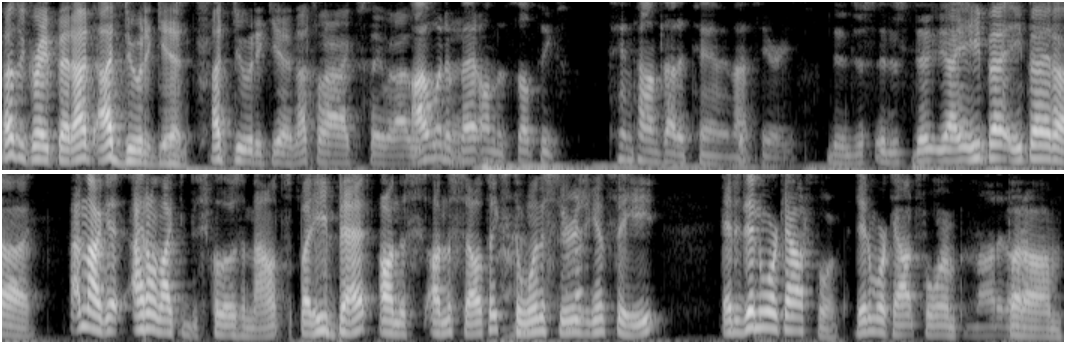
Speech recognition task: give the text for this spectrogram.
That's a great bet. I'd, I'd do it again. I'd do it again. That's what I like to say when I lose. I would have bet on the Celtics ten times out of ten in that series. Just, it just, yeah. He bet. He bet. Uh, I'm not get. I don't like to disclose amounts, but he bet on the on the Celtics to win the series against the Heat, and it didn't work out for him. It didn't work out for him. Not at But all. um,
